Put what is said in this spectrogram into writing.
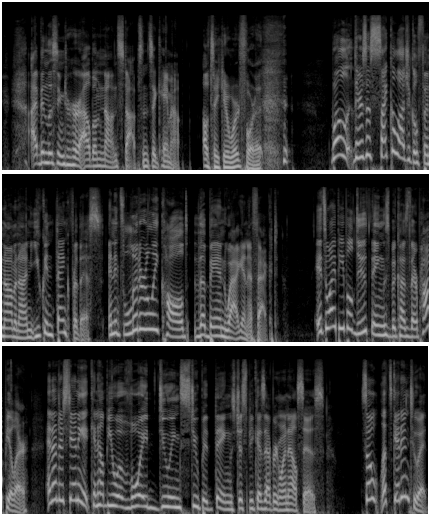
I've been listening to her album nonstop since it came out. I'll take your word for it. Well, there's a psychological phenomenon you can thank for this, and it's literally called the bandwagon effect. It's why people do things because they're popular, and understanding it can help you avoid doing stupid things just because everyone else is. So let's get into it.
